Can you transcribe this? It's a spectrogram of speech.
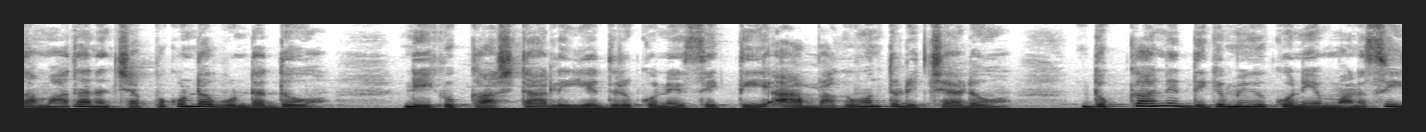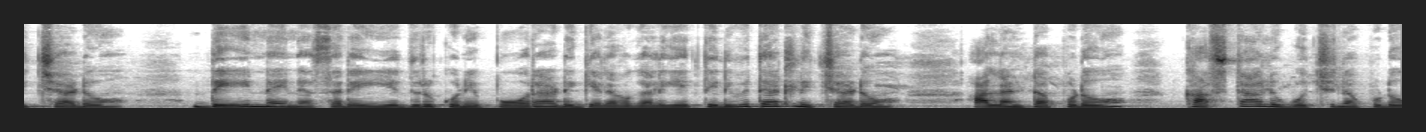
సమాధానం చెప్పకుండా ఉండద్దు. నీకు కష్టాలు ఎదుర్కొనే శక్తి ఆ భగవంతుడిచ్చాడు. దుఃఖాన్ని దిగమింగుకునే మనసు ఇచ్చాడు. దేన్నైనా సరే ఎదుర్కొని పోరాడి గెలవగలిగే తెలివితేటలు ఇచ్చాడు అలాంటప్పుడు కష్టాలు వచ్చినప్పుడు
